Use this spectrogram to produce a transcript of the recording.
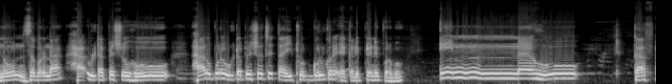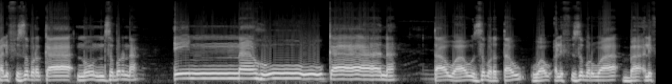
নুন, জবরনা, হা উল্টা পেশ হু। হার উপরে উল্টা পেশ হচ্ছে তাই ঠোঁট গোল করে একালিপ টেনে পড়ব। ইন্নাহু। কাফ, আলিফ, জবর, কা, নুন জবর না ইন্নাহু কানা। তা, ওয়াও, জবর, তাও, ওয়াও, আলিফ, জবর, ওয়া, বা, আলিফ,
